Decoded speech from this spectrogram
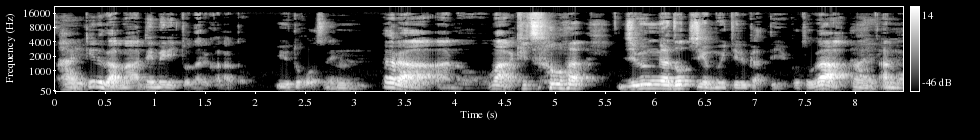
はいて。いうのが、まあ、デメリットになるかなというところですね。うん。だから、あの、まあ、結論は自分がどっちが向いてるかっていうことが、はい。あの、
